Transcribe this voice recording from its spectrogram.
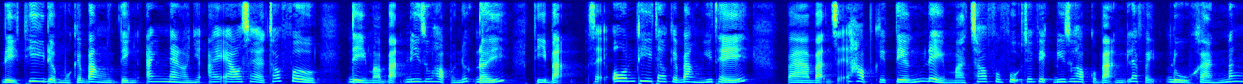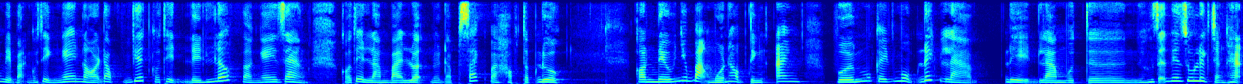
để thi được một cái bằng tiếng Anh nào như IELTS hay là TOEFL để mà bạn đi du học ở nước đấy. Thì bạn sẽ ôn thi theo cái bằng như thế và bạn sẽ học cái tiếng để mà cho phục vụ cho việc đi du học của bạn. Nghĩa là phải đủ khả năng để bạn có thể nghe nói, đọc, viết, có thể đến lớp và nghe giảng, có thể làm bài luận rồi đọc sách và học tập được. Còn nếu như bạn muốn học tiếng Anh với một cái mục đích là để làm một uh, hướng dẫn viên du lịch chẳng hạn.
